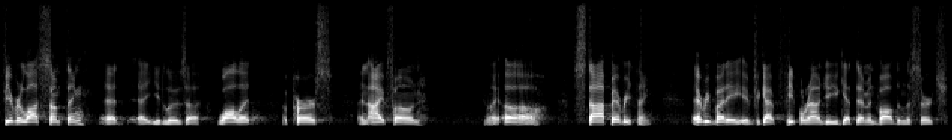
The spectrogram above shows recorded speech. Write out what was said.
If you ever lost something, at, you'd lose a wallet, a purse, an iPhone. You're like, oh, stop everything Everybody, if you've got people around you, you get them involved in the search.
